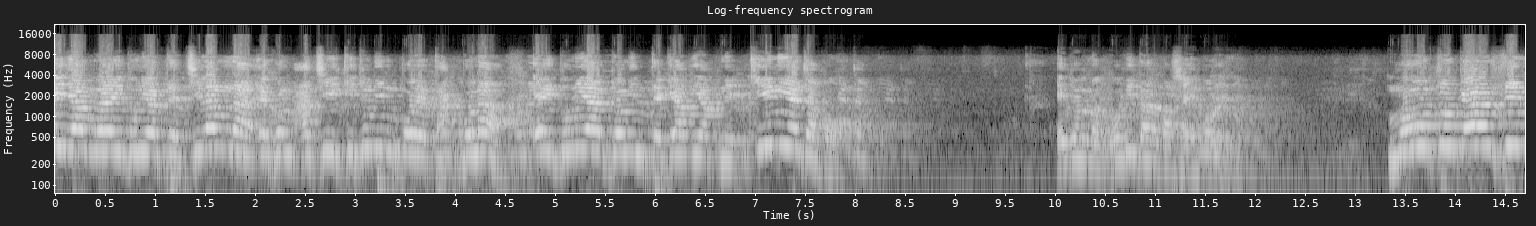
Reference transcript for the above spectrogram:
এই যে আমরা এই দুনিয়াতে ছিলাম না, এখন আছি, কিছুদিন পরে থাকব না, এই দুনিয়ার জমিন থেকে আমি আপনি কি নিয়ে যাব? এই জন্য কবিতার ভাষায় বলেন। মৌতু কাসিম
